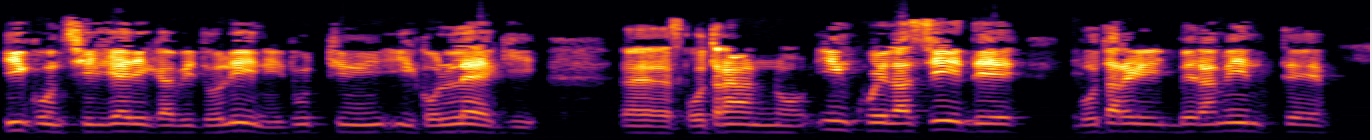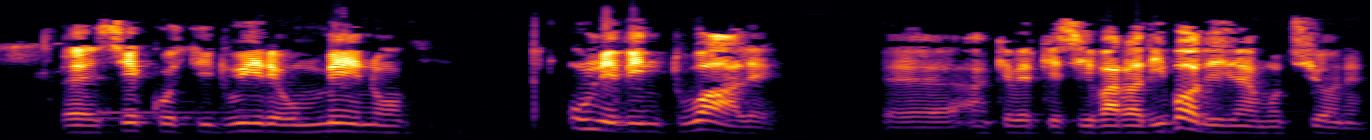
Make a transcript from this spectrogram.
i consiglieri capitolini, tutti i colleghi eh, potranno in quella sede votare liberamente eh, se costituire o meno un eventuale, anche perché si parla di ipotesi nella mozione,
